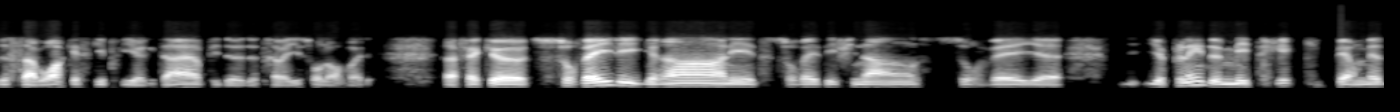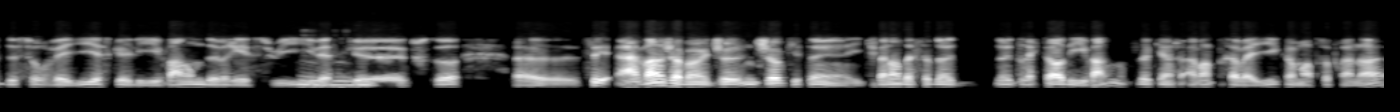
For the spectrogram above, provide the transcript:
de savoir qu'est-ce qui est prioritaire, puis de, de travailler sur leur volet. Ça fait que tu surveilles les grands, les, tu surveilles tes finances, tu surveilles. Il y a plein de métriques qui te permettent de surveiller est-ce que les ventes devraient suivre, est-ce Mmh que tout ça. Euh, tu sais, avant, j'avais un job, une job qui était un, équivalent de celle d'un, directeur des ventes là, quand- avant de travailler comme entrepreneur.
